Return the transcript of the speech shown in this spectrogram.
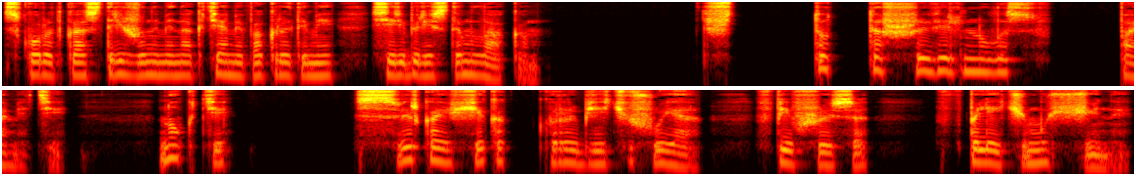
с коротко остриженными ногтями, покрытыми серебристым лаком. Что-то шевельнулось в памяти. Ногти, сверкающие, как рыбья чешуя впившаяся в плечи мужчины.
